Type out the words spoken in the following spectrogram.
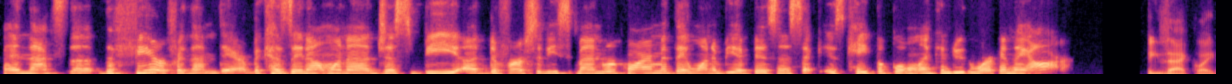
And that's the the fear for them there because they don't want to just be a diversity spend requirement. They want to be a business that is capable and can do the work, and they are. Exactly.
